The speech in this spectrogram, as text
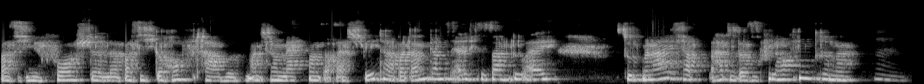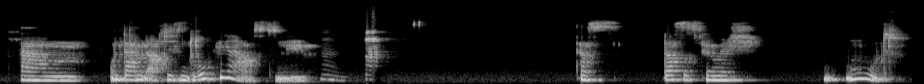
was ich mir vorstelle, was ich gehofft habe. Manchmal merkt man es auch erst später, aber dann ganz ehrlich zu sagen, du, ey, es tut mir leid, ich hab, hatte da so viel Hoffnung drin. Hm. Ähm, und damit auch diesen Druck wieder rauszunehmen. Hm. Das, das ist für mich Mut.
